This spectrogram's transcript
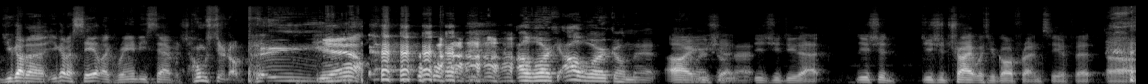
you gotta you gotta say it like Randy Savage. Homestead of Pain. Yeah. I'll work. I'll work on that. All right, you should you should do that. You should you should try it with your girlfriend. See if it uh,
